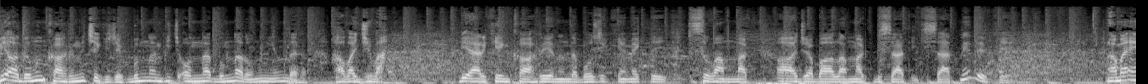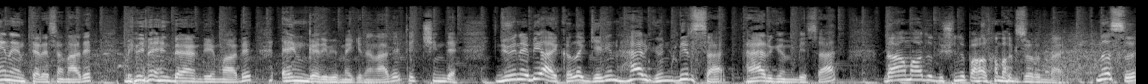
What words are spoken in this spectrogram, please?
bir adamın kahrını çekecek. Bunların hiç onlar bunlar onun yanında havacıva. Bir erkeğin kahrı yanında bozuk yemekle sıvanmak, ağaca bağlanmak bir saat iki saat nedir ki? Ama en enteresan adet, benim en beğendiğim adet, en garibime giden adet de Çin'de. Düğüne bir ay kala gelin her gün bir saat, her gün bir saat damadı düşünüp ağlamak zorundaydı. Nasıl?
